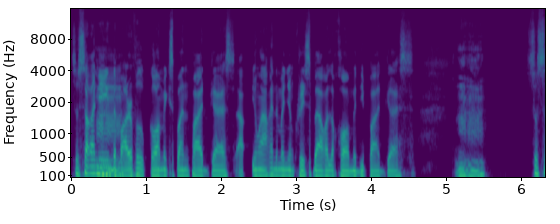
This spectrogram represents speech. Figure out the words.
So sa kanya yung The Mhm. Powerful Comics Man podcast, ah, yung akin naman yung Chris Bacala Comedy podcast. Mm-hmm. So sa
